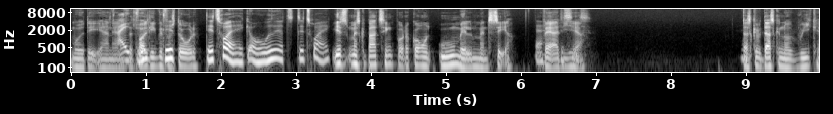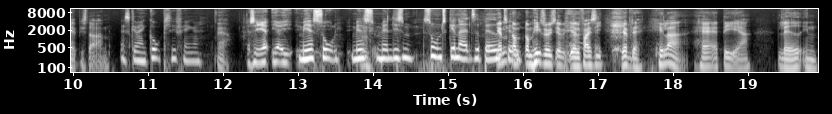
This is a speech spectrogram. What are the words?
mod DR nærmest. Ej, at det- folk ikke vil det- forstå det. Det tror jeg ikke overhovedet. Jeg- Det tror jeg ikke. Jeg, man skal bare tænke på, at der går en uge mellem, man ser. Ja, Hvad er de her? præcis. Der skal, der skal noget recap i starten. Der skal være en god cliffhanger. Ja. Altså, jeg, jeg, Mere sol. Mere, mere ligesom, solen skinner altid bade til. Jamen, om, om helt seriøst, jeg, vil- jeg vil faktisk sige, jeg vil da hellere have, at DR lavede en...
